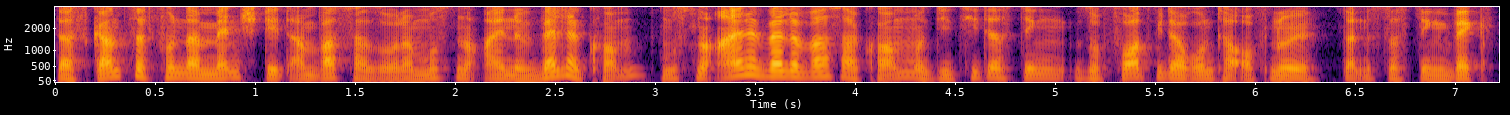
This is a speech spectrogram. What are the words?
das ganze Fundament steht am Wasser so. Da muss nur eine Welle kommen, muss nur eine Welle Wasser kommen und die zieht das Ding sofort wieder runter auf Null. Dann ist das Ding weg.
